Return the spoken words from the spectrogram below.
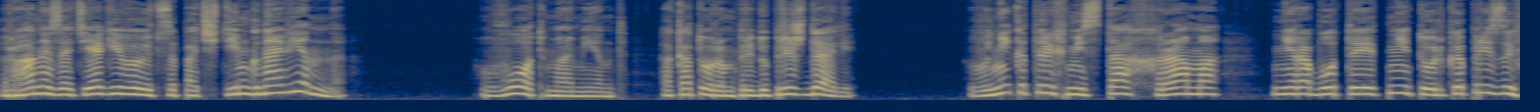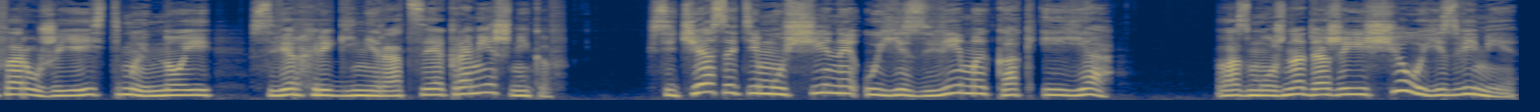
раны затягиваются почти мгновенно. Вот момент, о котором предупреждали. В некоторых местах храма не работает не только призыв оружия из тьмы, но и сверхрегенерация кромешников. Сейчас эти мужчины уязвимы, как и я. Возможно, даже еще уязвимее.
